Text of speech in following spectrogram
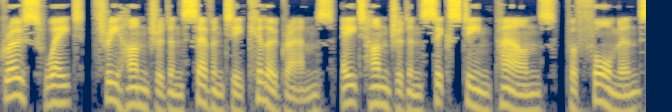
Gross weight 370 kilograms 816 pounds. Performance.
